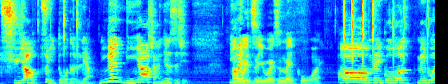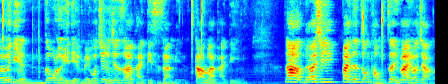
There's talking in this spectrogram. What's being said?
需要最多的量。因为你要想一件事情，那我一直以为是美国哎、欸。哦，美国，美国有一点 low 了一点，美国基础建设还排第十三名，嗯、大陆还排第一名。那没关系，拜登总统这礼拜有讲，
